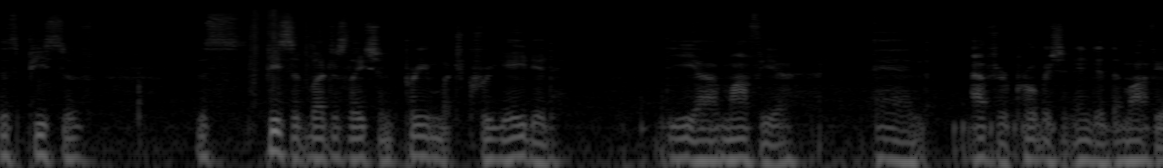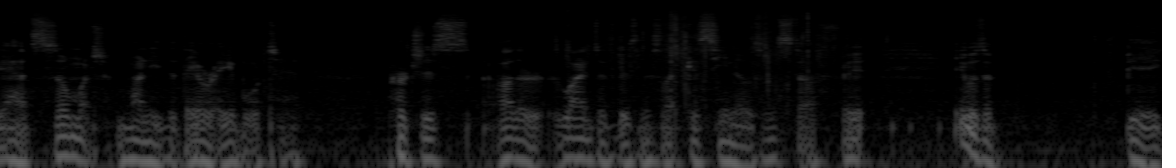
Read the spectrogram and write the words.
this piece of this piece of legislation pretty much created the uh, mafia. And after prohibition ended the mafia had so much money that they were able to purchase other lines of business like casinos and stuff. It it was a big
